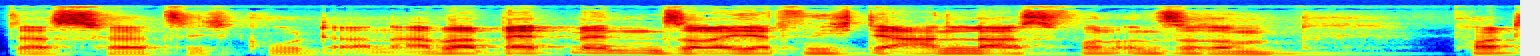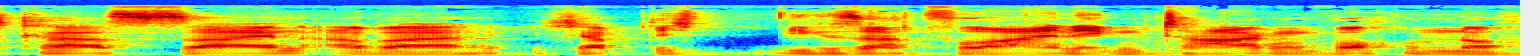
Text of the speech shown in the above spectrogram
Das hört sich gut an. Aber Badminton soll jetzt nicht der Anlass von unserem Podcast sein, aber ich habe dich, wie gesagt, vor einigen Tagen, Wochen noch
